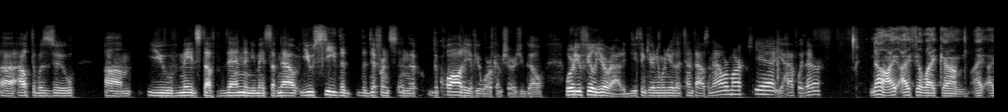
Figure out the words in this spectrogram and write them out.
uh, out the wazoo. Um, you've made stuff then and you made stuff now. You see the, the difference in the, the quality of your work, I'm sure, as you go. Where do you feel you're at? Do you think you're anywhere near that 10,000 hour mark yet? You're halfway there? No, I, I feel like um, I, I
